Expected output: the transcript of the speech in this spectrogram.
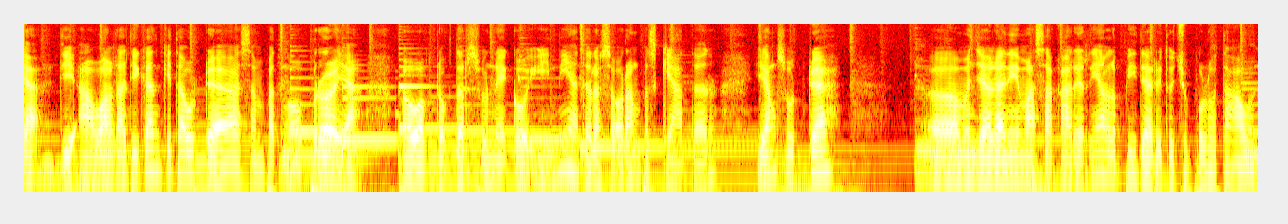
Ya, di awal tadi kan kita udah sempat ngobrol ya bahwa Dr. Suneko ini adalah seorang psikiater yang sudah e, menjalani masa karirnya lebih dari 70 tahun.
